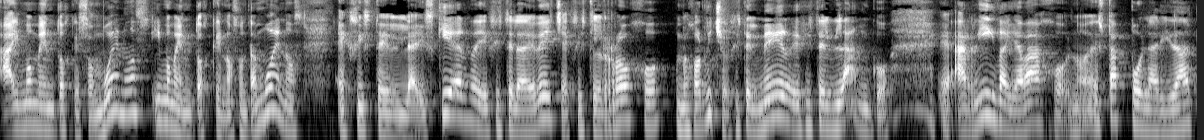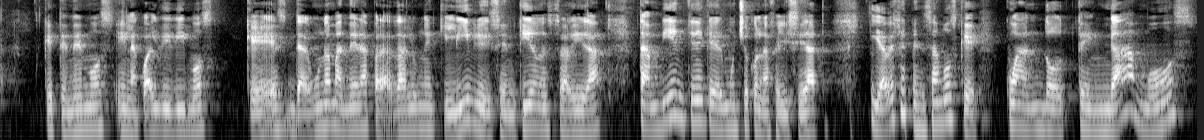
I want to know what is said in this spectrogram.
hay momentos que son buenos y momentos que no son tan buenos. Existe la izquierda y existe la derecha, existe el rojo, o mejor dicho, existe el negro y existe el blanco, eh, arriba y abajo, ¿no? Esta polaridad que tenemos en la cual vivimos que es de alguna manera para darle un equilibrio y sentido a nuestra vida, también tiene que ver mucho con la felicidad. Y a veces pensamos que cuando tengamos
